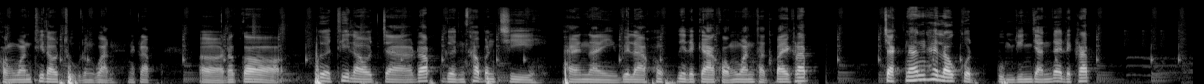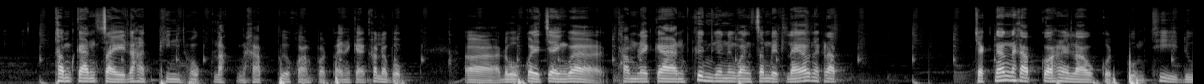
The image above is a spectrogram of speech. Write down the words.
ของวันที่เราถูกรางวัลนะครับแล้วก็เพื่อที่เราจะรับเงินเข้าบัญชี ภายในเวลา6นาฬิกาของวันถัดไปครับ จากนั้นให้เรากดปุ่มยืนยันได้เลยครับทำการใส่รหัสพิน 6 หลักนะครับ เพื่อความปลอดภัยในการเข้าระบบ ระบบก็จะแจ้งว่าทำรายการขึ้นเงินรางวัลสำเร็จแล้วนะครับ จากนั้นนะครับก็ให้เรากดปุ่มที่ดู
